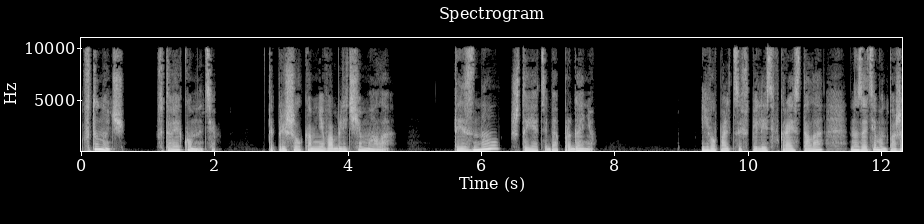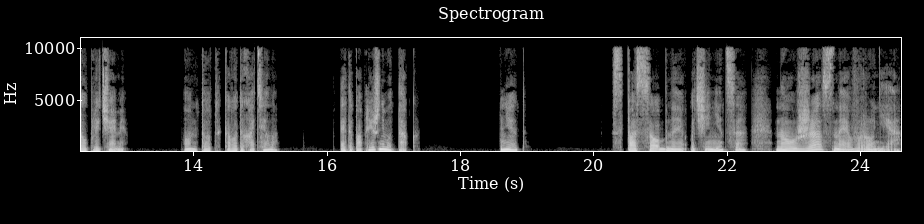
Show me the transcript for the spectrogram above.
В ту ночь, в твоей комнате, ты пришел ко мне в обличье мало — «Ты знал, что я тебя прогоню?» Его пальцы впились в край стола, но затем он пожал плечами. «Он тот, кого ты хотела? Это по-прежнему так?» «Нет». «Способная ученица, но ужасная врунья».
